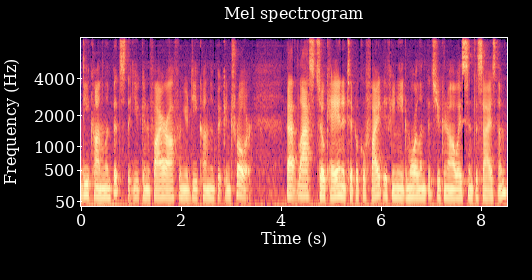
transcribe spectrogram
decon limpets that you can fire off from your decon limpet controller. That lasts okay in a typical fight. If you need more limpets, you can always synthesize them.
